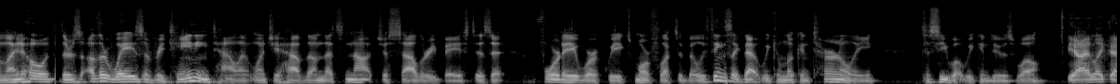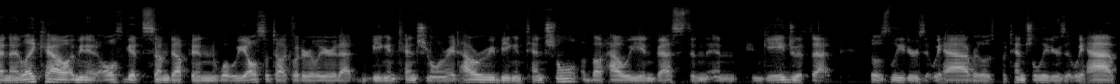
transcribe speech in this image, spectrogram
Um, I know there's other ways of retaining talent once you have them that's not just salary based. Is it four day work weeks, more flexibility, things like that. We can look internally to see what we can do as well. Yeah, I like that. And I like how, I mean, it also gets summed up in what we also talked about earlier that being intentional, right? How are we being intentional about how we invest and, and engage with that? those leaders that we have or those potential leaders that we have.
